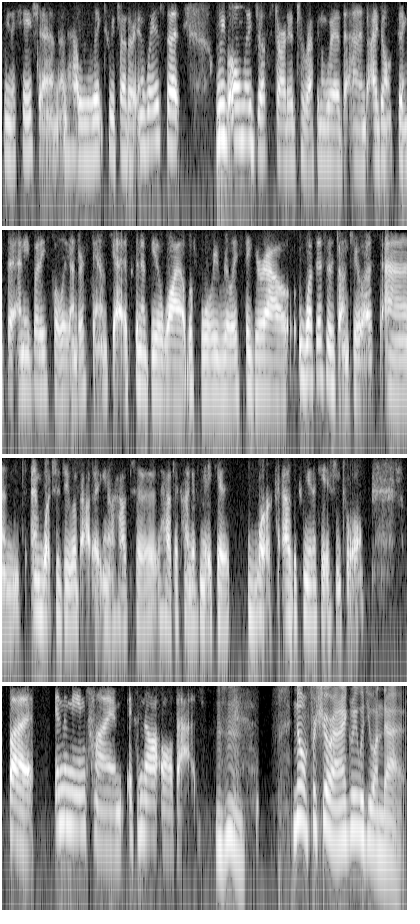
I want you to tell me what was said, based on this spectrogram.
communication and how we relate to each other in ways that we've only just started to reckon with, and I don't think that anybody fully understands yet. It's going to be a while before we really figure out what this has done to us and and what to do about it. You know, how to how to kind of make it work as a communication tool. But in the meantime, it's not all bad. Mm-hmm. No, for sure, I agree with you on that.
